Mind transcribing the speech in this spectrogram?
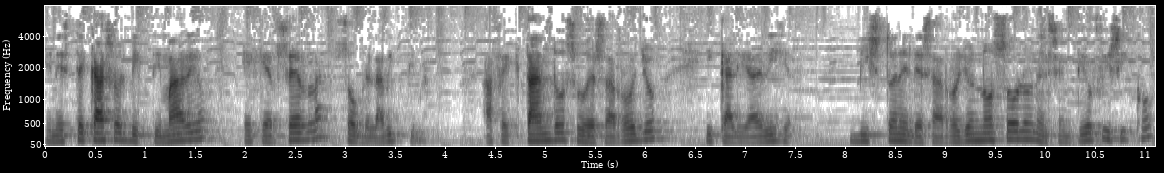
en este caso el victimario, ejercerla sobre la víctima, afectando su desarrollo y calidad de vida, visto en el desarrollo no solo en el sentido físico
